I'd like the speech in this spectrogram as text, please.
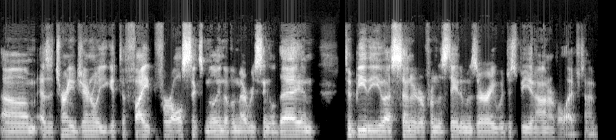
Um, as attorney general you get to fight for all six million of them every single day. And to be the u.s senator from the state of missouri would just be an honor of a lifetime.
